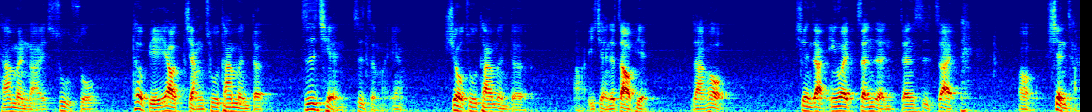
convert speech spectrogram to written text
他们来诉说。特别要讲出他们的之前是怎么样，秀出他们的啊以前的照片，然后现在因为真人真是在 哦现场，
